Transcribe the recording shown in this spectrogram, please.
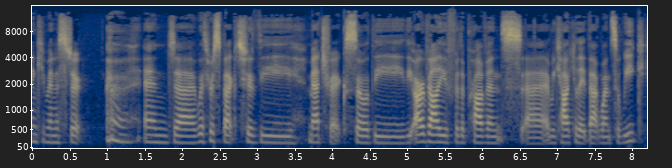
Thank you, Minister. And uh, with respect to the metrics, so the, the R value for the province, uh, and we calculate that once a week.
